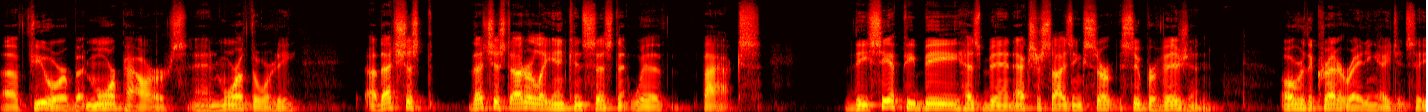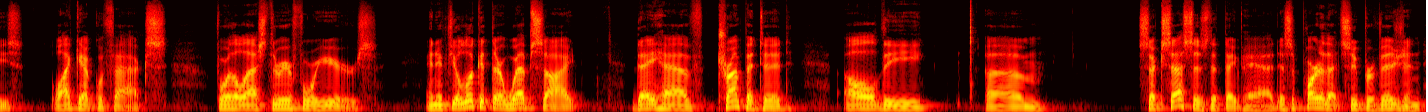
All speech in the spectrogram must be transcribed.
uh, fewer but more powers and more authority. Uh, that's just that's just utterly inconsistent with facts. The CFPB has been exercising sur- supervision over the credit rating agencies like Equifax for the last three or four years. And if you look at their website, they have trumpeted all the um, successes that they've had as a part of that supervision,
